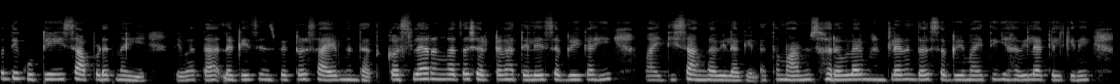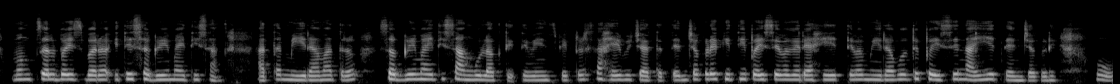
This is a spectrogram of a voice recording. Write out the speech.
पण ते कुठेही सापडत नाही आहे तेव्हा आता लगेच इन्स्पेक्टर साहेब म्हणतात कसल्या रंगाचा शर्ट घातलेले सगळी काही माहिती सांगावी लागेल. आता माणूस हरवला आहे म्हटल्यानंतर सगळी माहिती घ्यावी लागेल की नाही? मग चल बैस बरं इथे सगळी माहिती सांग. आता मीरा मात्र सगळी माहिती सांगू लागते. तेव्हा इन्स्पेक्टर साहेब विचारतात त्यांच्याकडे किती पैसे वगैरे आहेत? तेव्हा मीरा बोलते पैसे नाही आहेत त्यांच्याकडे. हो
